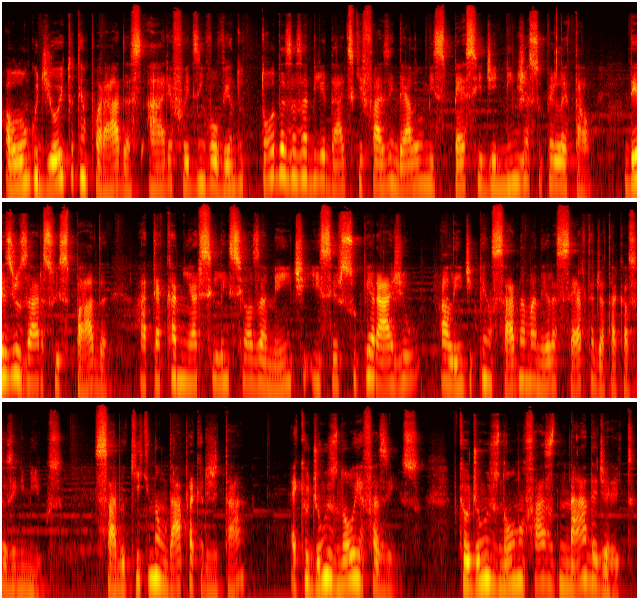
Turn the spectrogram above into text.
Ao longo de oito temporadas, a área foi desenvolvendo todas as habilidades que fazem dela uma espécie de ninja super letal, desde usar sua espada até caminhar silenciosamente e ser super ágil, além de pensar na maneira certa de atacar seus inimigos. Sabe o que, que não dá para acreditar? É que o Jon Snow ia fazer isso, porque o Jon Snow não faz nada direito.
